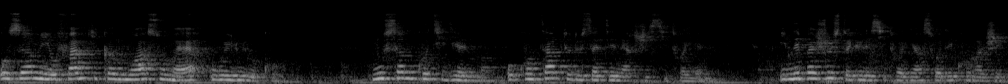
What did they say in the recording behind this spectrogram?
aux hommes et aux femmes qui, comme moi, sont maires ou élus locaux. Nous sommes quotidiennement au contact de cette énergie citoyenne. Il n'est pas juste que les citoyens soient découragés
